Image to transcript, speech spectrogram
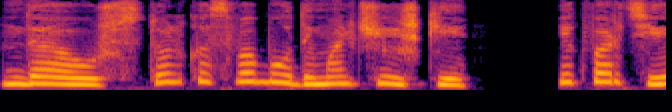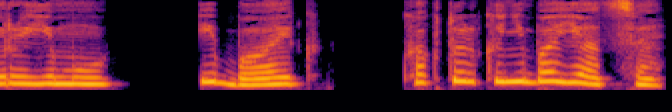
Да уж, столько свободы мальчишки. И квартира ему, и байк. Как только не бояться.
